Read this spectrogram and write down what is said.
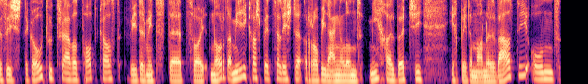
Das ist der Go-To-Travel-Podcast, wieder mit den zwei Nordamerika-Spezialisten Robin Engel und Michael Bötschi. Ich bin der Manuel Welti und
